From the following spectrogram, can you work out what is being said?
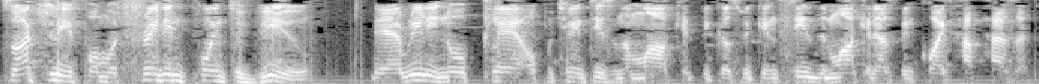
So actually from a trading point of view, there are really no clear opportunities in the market because we can see the market has been quite haphazard.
